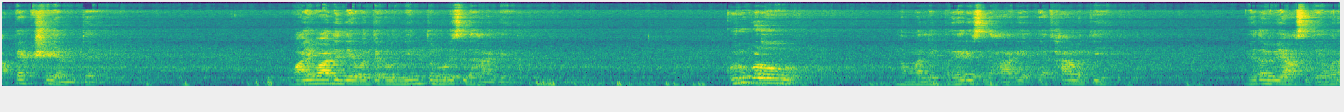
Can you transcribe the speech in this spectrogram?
ಅಪೇಕ್ಷೆಯಂತೆ ವಾಯುವಾದಿ ದೇವತೆಗಳು ನಿಂತು ನುಡಿಸಿದ ಹಾಗೆ ಗುರುಗಳು ನಮ್ಮಲ್ಲಿ ಪ್ರೇರಿಸಿದ ಹಾಗೆ ಯಥಾಮತಿ ವೇದವ್ಯಾಸ ದೇವರ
